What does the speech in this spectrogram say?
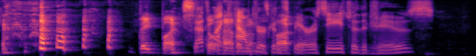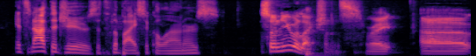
Big bicycle. That's my counter conspiracy to the Jews. It's not the Jews; it's the bicycle owners. So new elections, right? Uh,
